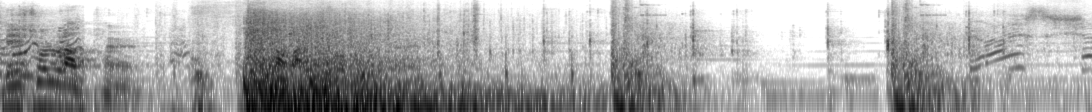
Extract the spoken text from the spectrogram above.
삐쇼 라펠. 나이스 샷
